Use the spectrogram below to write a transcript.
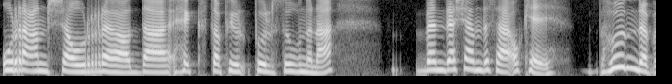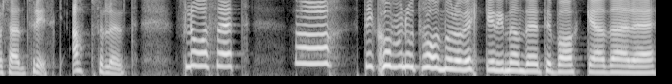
orangea och röda högsta pul pulszonerna. Men jag kände så här, okej, okay, 100% frisk, absolut. Flåset, ja, det kommer nog ta några veckor innan det är tillbaka där, eh,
